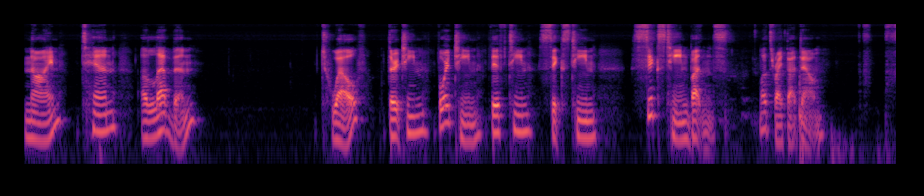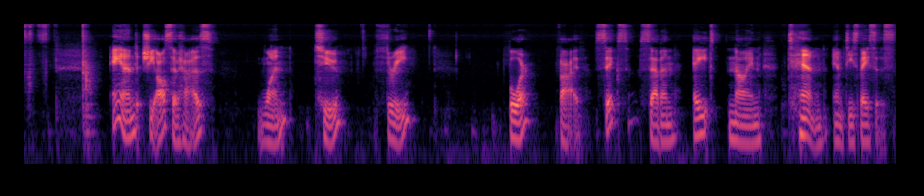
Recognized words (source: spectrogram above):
nine, ten, eleven, twelve, thirteen, fourteen, fifteen, sixteen, sixteen buttons. Let's write that down. And she also has one, two, three, four, five, six, seven, eight, nine, ten empty spaces.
